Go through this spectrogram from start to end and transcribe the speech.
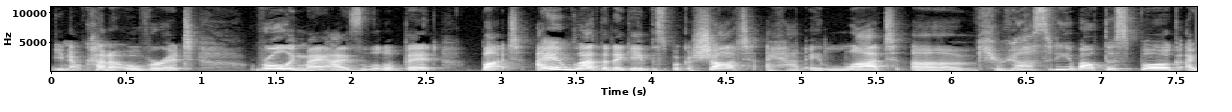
you know, kind of over it rolling my eyes a little bit, but I am glad that I gave this book a shot. I had a lot of curiosity about this book. I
